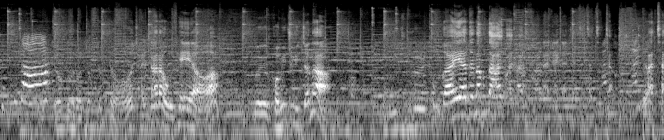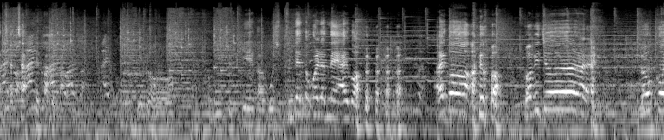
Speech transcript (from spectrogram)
갑시다. 쪽으로 쪽쪽쪽 잘 따라오세요 그 거미줄 있잖아 거미줄을 통과해야 되나 보다 아이고 아이고 아이고 아이고 아이고 차차차 아이고, 차, 차, 아이고, 차. 아이고, 아이고, 거미줄 피해가고 싶은데 또 걸렸네 아이고 아이고 아이고 거미줄 아, 오빠!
